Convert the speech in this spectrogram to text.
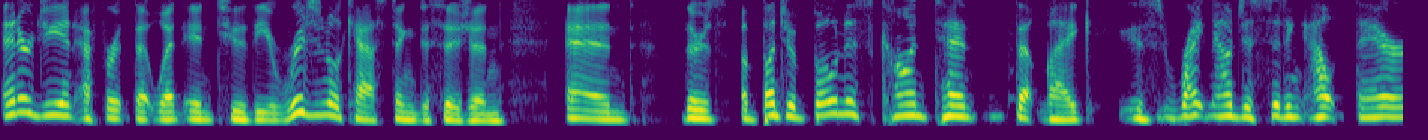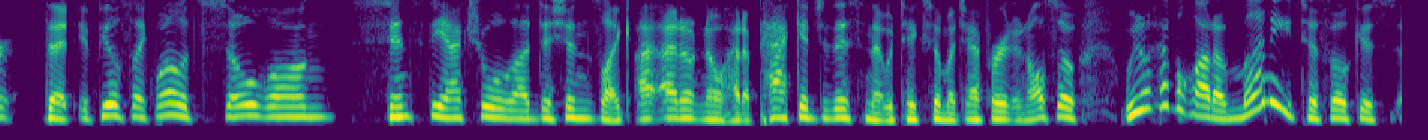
energy and effort that went into the original casting decision. And there's a bunch of bonus content that, like, is right now just sitting out there that it feels like, well, it's so long since the actual auditions. Like, I, I, don't know how to package this, and that would take so much effort. And also, we don't have a lot of money to focus, uh,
